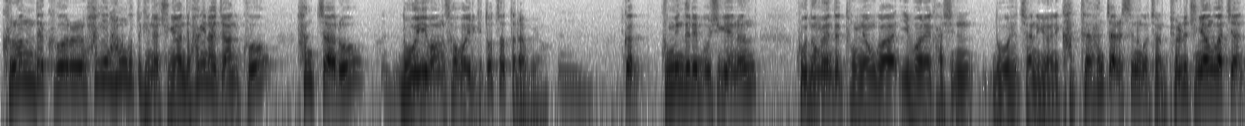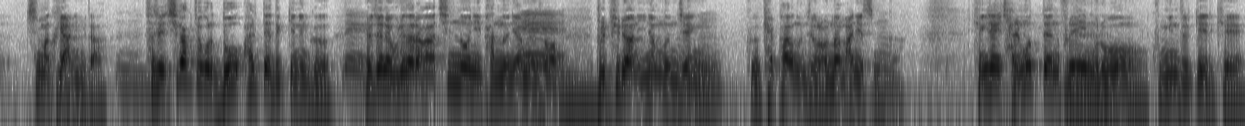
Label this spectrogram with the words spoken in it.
그런데 그거를 확인하는 것도 굉장히 중요한데 확인하지 않고 한자로 노의원 서거 이렇게 또 썼더라고요. 음. 그러니까 국민들이 보시기에는 그 노무현 대통령과 이번에 가신 노회찬 의원이 같은 한자를 쓰는 것처럼 별로 중요한 것 같지 않지만 그게 아닙니다. 사실 시각적으로 노 할 때 느끼는 그 음. 네. 예전에 우리나라가 친노니 반노니 하면서 네. 불필요한 이념 논쟁 그 계파 논쟁을 얼마나 많이 했습니까? 굉장히 잘못된 프레임으로 국민들께 이렇게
